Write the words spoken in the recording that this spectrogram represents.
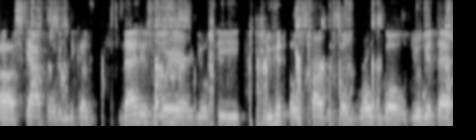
uh, scaffolding, because that is where you'll see you hit those targets, those growth goals. You'll get that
